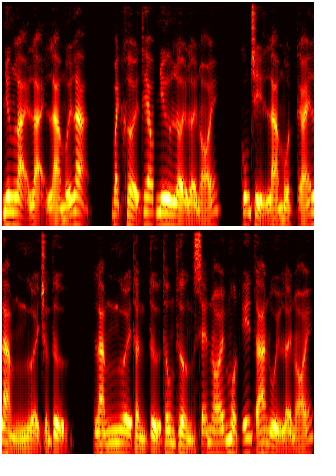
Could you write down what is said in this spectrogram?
nhưng lại lại là mới lạ, Bạch Khởi theo như lời lời nói, cũng chỉ là một cái làm người trưởng tử, làm người thần tử thông thường sẽ nói một ít an ủi lời nói.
